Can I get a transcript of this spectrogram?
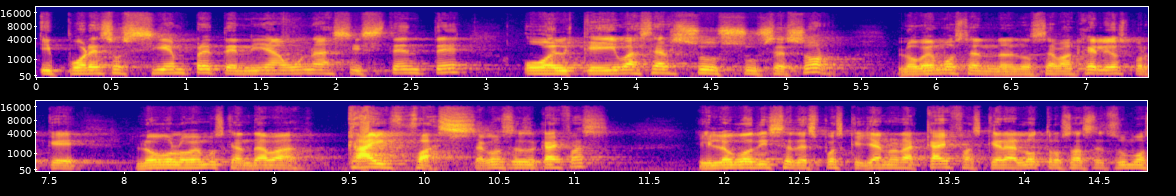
Y por eso siempre tenía un asistente o el que iba a ser su sucesor. Lo vemos en los evangelios porque luego lo vemos que andaba Caifás. ¿Se acuerdan de Caifás? Y luego dice después que ya no era Caifás, que era el otro sumo-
